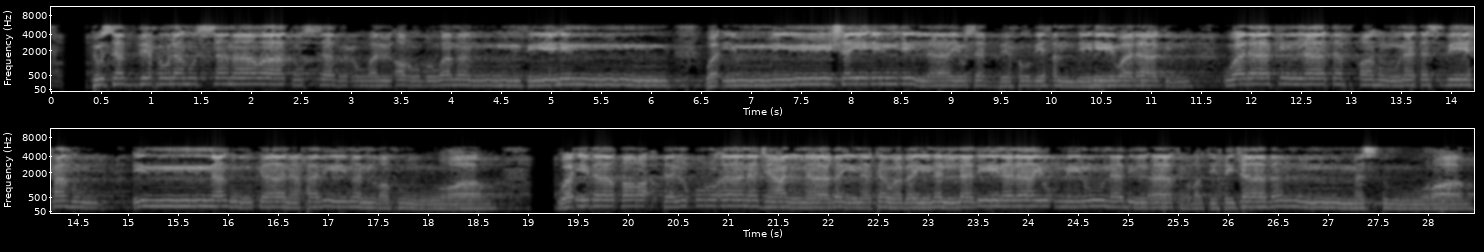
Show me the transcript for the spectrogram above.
تسبح له السماوات السبع والأرض ومن فيهن وإن من شيء إلا يسبح بحمده ولكن, ولكن لا تفقهون تسبيحهم إنه كان حليما غفورا. وَإِذَا قَرَأْتَ الْقُرْآنَ جَعَلْنَا بَيْنَكَ وَبَيْنَ الَّذِينَ لَا يُؤْمِنُونَ بِالْآخِرَةِ حِجَابًا مَّسْتُورًا.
